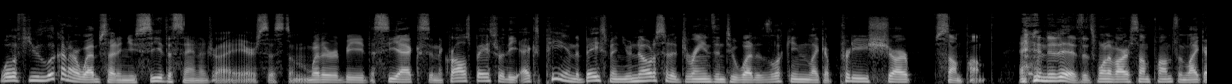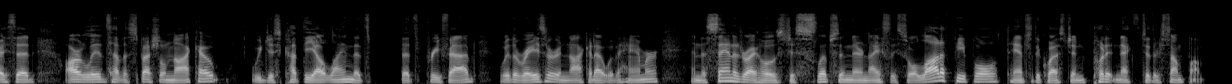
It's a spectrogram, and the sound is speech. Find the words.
Well, if you look on our website and you see the SaniDry air system, whether it be the CX in the crawl space or the XP in the basement, you notice that it drains into what is looking like a pretty sharp sump pump. And it is. It's one of our sump pumps. And like I said, our lids have a special knockout. We just cut the outline that's that's prefabbed with a razor and knock it out with a hammer. And the SaniDry hose just slips in there nicely. So a lot of people, to answer the question, put it next to their sump pump.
